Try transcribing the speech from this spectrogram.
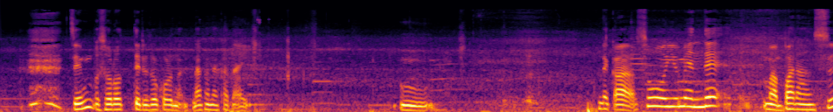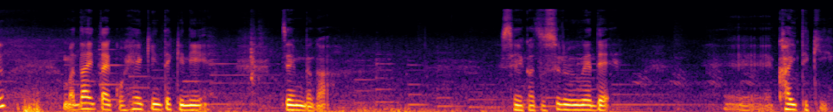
全部揃ってるところなんてなかなかない。うん、だからそういう面で、まあ、バランス、まあ、大体こう平均的に全部が生活する上で、えー、快適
